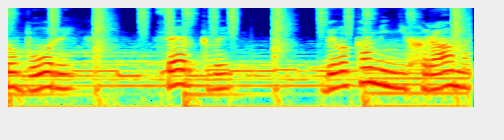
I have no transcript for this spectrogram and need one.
собори, церкви, білокам'яні храми,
